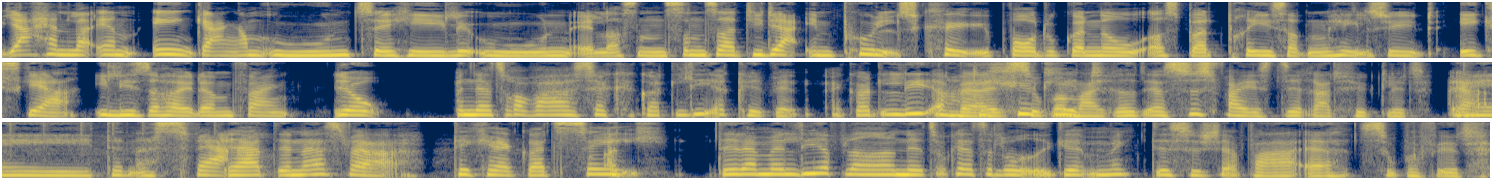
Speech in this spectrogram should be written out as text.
jeg handler ind en gang om ugen til hele ugen, eller sådan, sådan så de der impulskøb, hvor du går ned og spotpriser den helt sygt, ikke sker i lige så højt omfang. jo, men jeg tror bare også, jeg kan godt lide at købe ind. Jeg kan godt lide at Nå, være i supermarkedet. Jeg synes faktisk, det er ret hyggeligt. Ja, Ej, den er svær. ja den er svær. Det kan jeg godt se. Og- Det der med lige at bladre netto-kataloget igennem, ikke? det synes jeg bare er super fedt.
